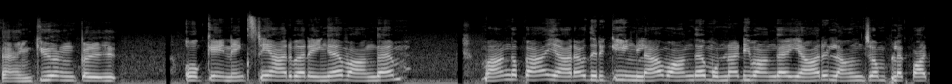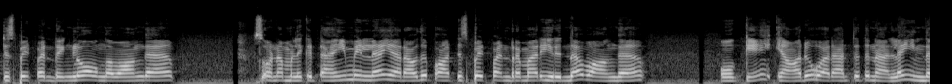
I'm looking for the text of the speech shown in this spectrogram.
thank you uncle okay next யார் வரீங்க வாங்க. வாங்கப்பா யாராவது இருக்கீங்களா? வாங்க முன்னாடி வாங்க. யாரு லாங் ஜம்ப்ல பார்ட்டிசிபேட் பண்றீங்களோ அவங்க வாங்க. ஸோ நம்மளுக்கு டைம் இல்லை. யாராவது பார்ட்டிசிபேட் பண்ற மாதிரி இருந்தா வாங்க. ஓகே யாரும் வராததுனால இந்த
